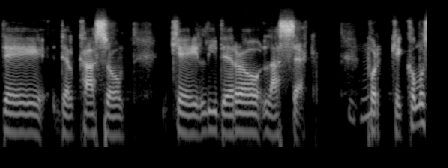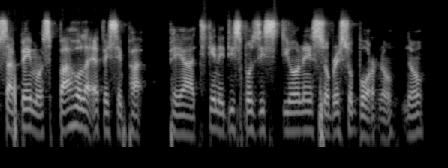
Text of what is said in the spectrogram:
del caso que lideró la SEC. Porque como sabemos, bajo la FCPA tiene disposiciones sobre soborno, ¿no?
